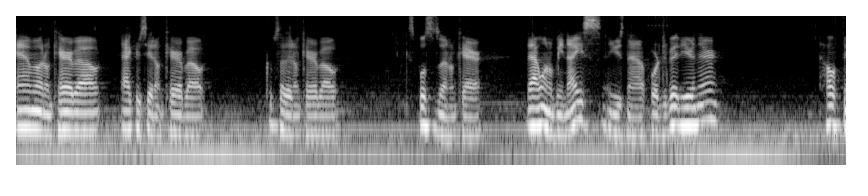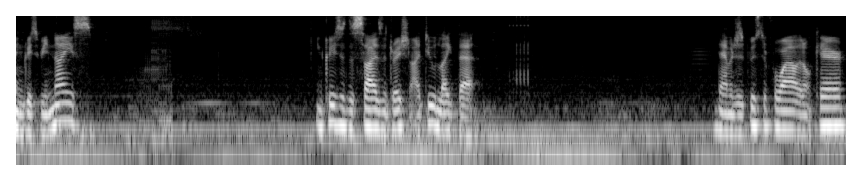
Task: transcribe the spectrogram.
Ammo I don't care about. Accuracy I don't care about. Clip size I don't care about. Explosives I don't care. That one will be nice. I use Nano Forge a bit here and there. Health increase would be nice. Increases the size and duration. I do like that. Damage is boosted for a while. I don't care.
